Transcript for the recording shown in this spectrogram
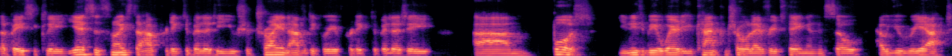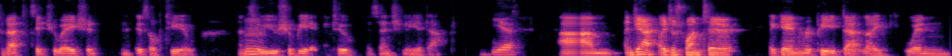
that basically yes it's nice to have predictability. You should try and have a degree of predictability um but you need to be aware that you can't control everything and so how you react to that situation is up to you. And mm. so you should be able to essentially adapt. Yeah um and yeah i just want to again repeat that like when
